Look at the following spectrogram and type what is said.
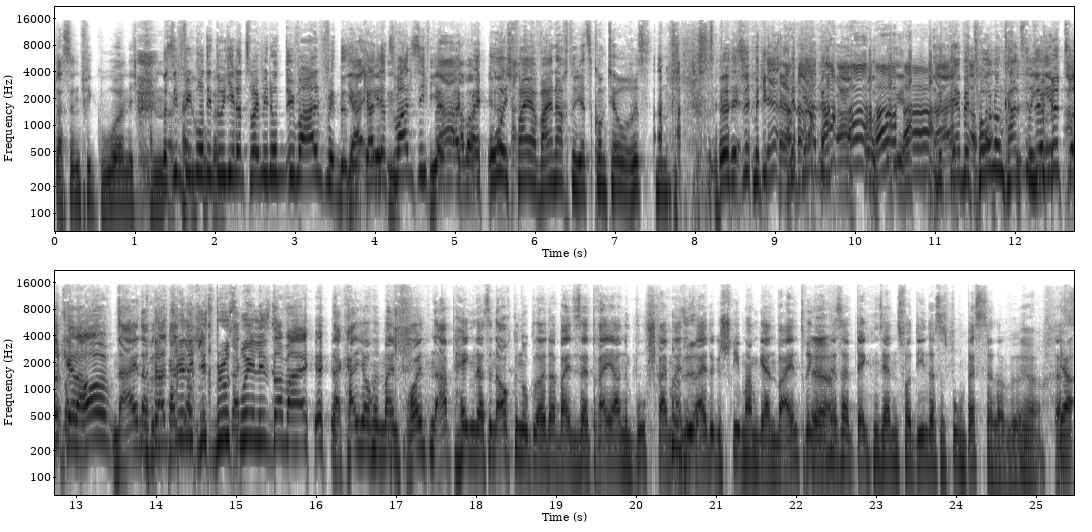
das sind Figuren, ich kann Das da sind Figuren, die du Zugang- jeder zwei Minuten überall findest. Ja, ich kann eben. ja 20 Ja, aber- Oh, ich feiere Weihnachten und jetzt kommen Terroristen. mit, der, mit, der, mit, der, Ah, okay. mit der Betonung kannst du jeden. so, genau. Nein, aber Natürlich ist Bruce da- Willis dabei. Da kann ich auch mit meinen Freunden abhängen. Da sind auch genug Leute dabei, die seit drei Jahren Buch schreiben, eine Seite geschrieben haben, gern Wein trinken Ja. und deshalb denken, sie hätten es verdient, dass das Buch ein Bestseller wird. Ja. Das, Ja,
